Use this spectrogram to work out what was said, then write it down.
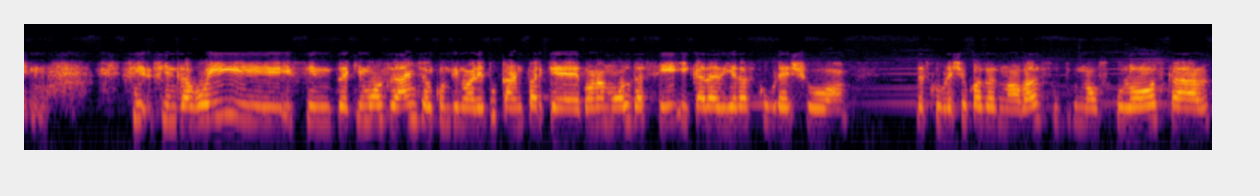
i fi, fins avui i, i fins d'aquí molts anys el continuaré tocant perquè dona molt de sí i cada dia descobreixo descobreixo coses noves, nous colors, que el,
